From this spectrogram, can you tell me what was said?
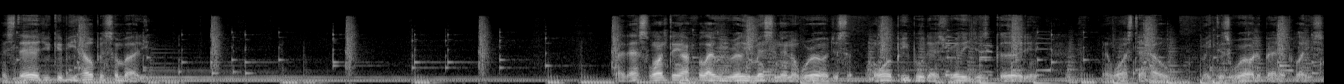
Instead, you could be helping somebody. Like that's one thing I feel like we're really missing in the world. Just more people that's really just good and, and wants to help make this world a better place.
